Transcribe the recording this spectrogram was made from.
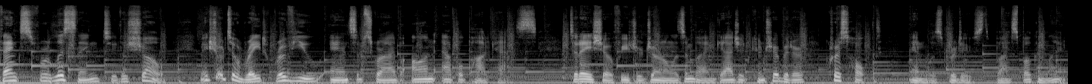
Thanks for listening to the show. Make sure to rate, review, and subscribe on Apple Podcasts. Today's show featured journalism by Engadget contributor Kris Holt and was produced by Spoken Layer.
